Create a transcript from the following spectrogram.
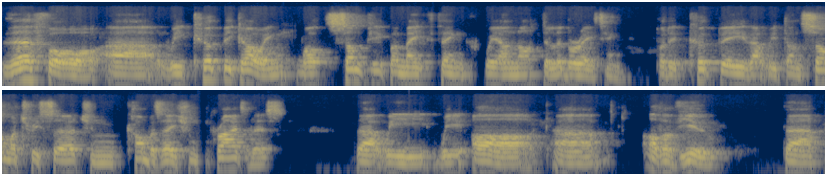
Therefore, uh, we could be going what some people may think we are not deliberating, but it could be that we've done so much research and conversation prior to this that we, we are uh, of a view that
